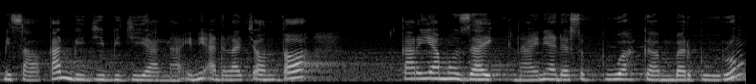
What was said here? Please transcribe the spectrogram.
misalkan biji-bijian. Nah, ini adalah contoh karya mozaik. Nah, ini ada sebuah gambar burung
